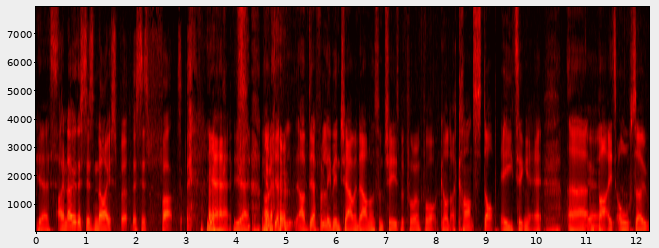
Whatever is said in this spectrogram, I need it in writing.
Yes. I know this is nice, but this is fucked. yeah, yeah. I've, definitely, I've definitely been chowing down on some cheese before and thought, God, I can't stop eating it. Uh, Yeah. But it's also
